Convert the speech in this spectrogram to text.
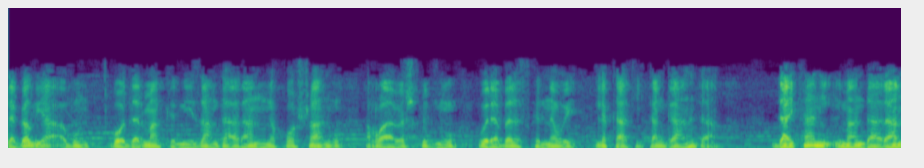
لەگەڵیا ئەبوون بۆ دەرمانکردنی زامداران و نەخۆشان و ڕاوێژکردن و ورە بەرزکردنەوەی لە کاتی تەنگانەدا دایکانی ئیمانداران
